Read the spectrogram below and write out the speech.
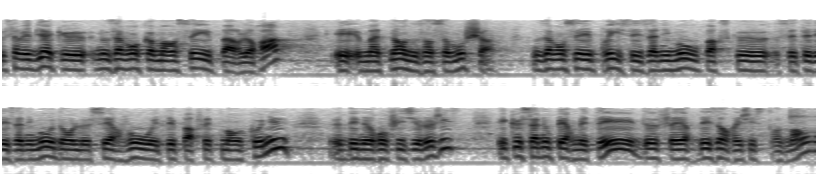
Vous savez bien que nous avons commencé par le rat et maintenant nous en sommes au chat. Nous avons pris ces animaux parce que c'était des animaux dont le cerveau était parfaitement connu euh, des neurophysiologistes et que ça nous permettait de faire des enregistrements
